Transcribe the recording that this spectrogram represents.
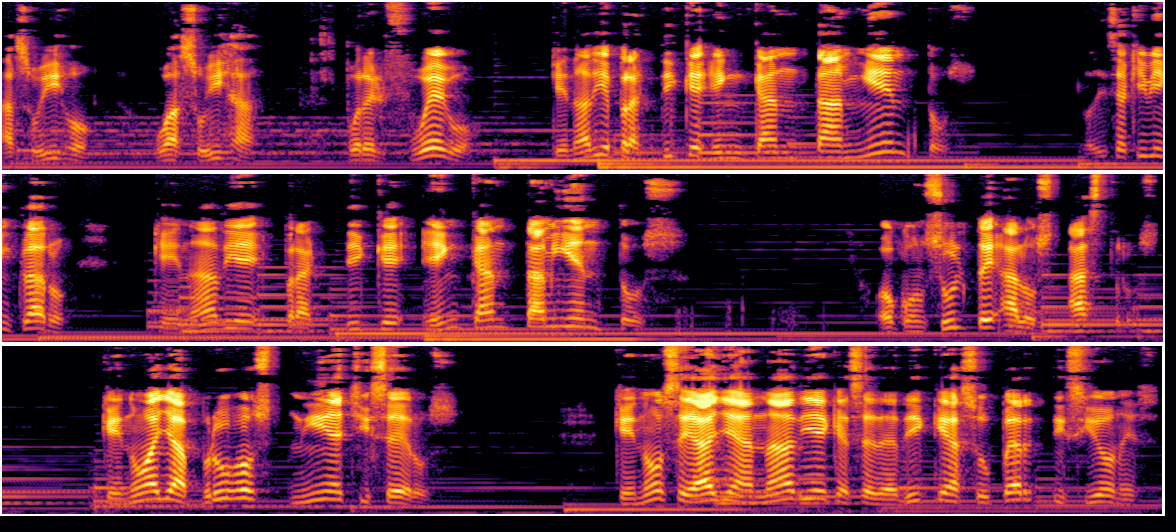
a su hijo o a su hija por el fuego. Que nadie practique encantamientos. Lo dice aquí bien claro que nadie practique encantamientos o consulte a los astros, que no haya brujos ni hechiceros, que no se halle a nadie que se dedique a supersticiones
